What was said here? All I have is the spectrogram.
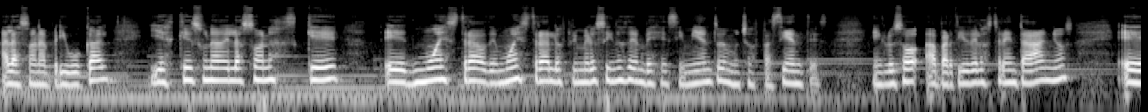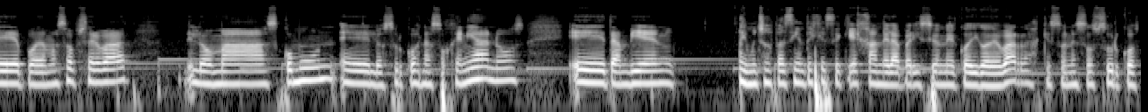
a peribucal, y es que es una de las zonas que eh, muestra o demuestra los primeros signos de envejecimiento en muchos pacientes. Incluso a partir de los 30 años podemos observar lo más común, eh, los surcos nasogenianos, eh, también hay muchos pacientes que se quejan de la aparición del código de barras, que son esos surcos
